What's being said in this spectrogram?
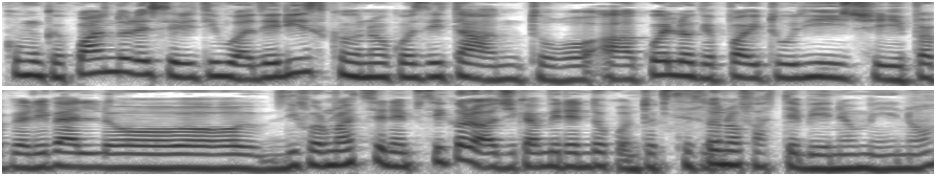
Comunque, quando le serie TV aderiscono così tanto a quello che poi tu dici proprio a livello di formazione psicologica, mi rendo conto che se sì. sono fatte bene o meno.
